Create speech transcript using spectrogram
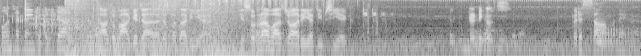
कौन सा टेंटिकल क्या? यहाँ तुम आगे जा रहा है जब पता नहीं है। ये सुन रहा आवाज़ जो आ रही है अजीब सी एक। टेंटिकल्स मेरे सामने है।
